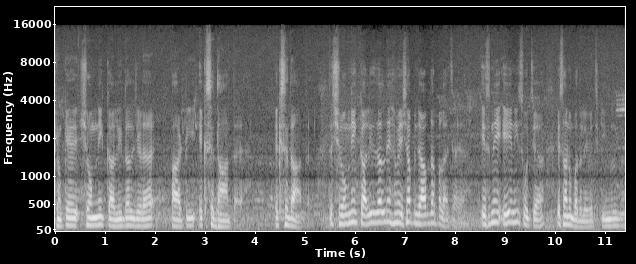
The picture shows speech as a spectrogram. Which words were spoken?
ਕਿਉਂਕਿ ਸ਼੍ਰੋਮਣੀ ਅਕਾਲੀ ਦਲ ਜਿਹੜਾ ਪਾਰਟੀ ਇੱਕ ਸਿਧਾਂਤ ਹੈ, ਇੱਕ ਸਿਧਾਂਤ ਹੈ। ਤੇ ਸ਼੍ਰੋਮਣੀ ਅਕਾਲੀ ਦਲ ਨੇ ਹਮੇਸ਼ਾ ਪੰਜਾਬ ਦਾ ਭਲਾ ਚਾਹਿਆ। ਇਸ ਨੇ ਇਹ ਨਹੀਂ ਸੋਚਿਆ ਕਿ ਸਾਨੂੰ ਬਦਲੇ ਵਿੱਚ ਕੀ ਮਿਲੂਗਾ।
